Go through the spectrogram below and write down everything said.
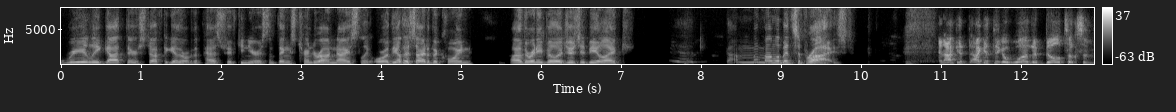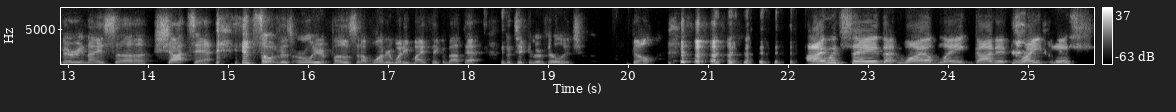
really got their stuff together over the past 15 years and things turned around nicely? Or the other side of the coin, are there any villages you'd be like, I'm, I'm a little bit surprised? And I could I could think of one that Bill took some very nice uh, shots at in some of his earlier posts, and I'm wondering what he might think about that particular village. Bill, I would say that Wild Lake got it right-ish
